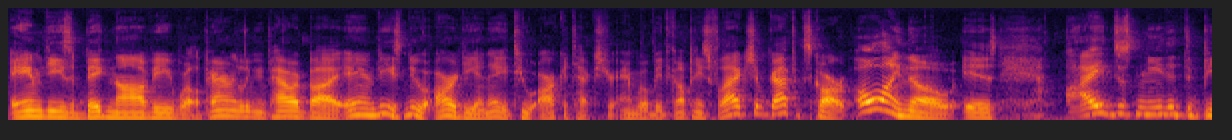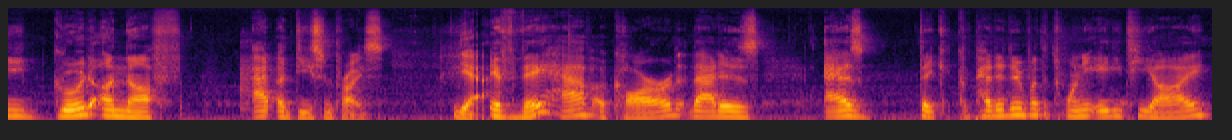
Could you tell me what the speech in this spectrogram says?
AMD's Big Navi will apparently be powered by AMD's new RDNA 2 architecture and will be the company's flagship graphics card. All I know is I just need it to be good enough at a decent price. Yeah. If they have a card that is as like competitive with the 2080 Ti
